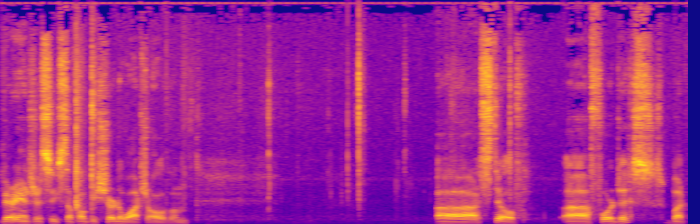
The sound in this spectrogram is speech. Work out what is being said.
Very interesting stuff. I'll be sure to watch all of them. Uh, still, uh, four discs, but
